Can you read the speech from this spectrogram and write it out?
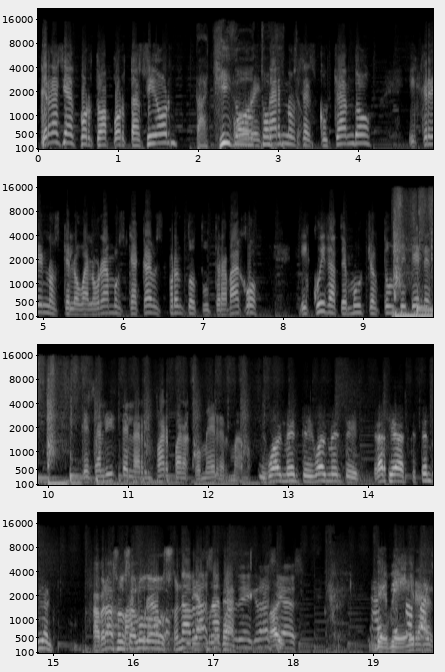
gracias por tu aportación. Está chido, Por estarnos escuchando y créenos que lo valoramos, que acabes pronto tu trabajo y cuídate mucho. Tú sí tienes que salirte a rifar para comer, hermano. Igualmente, igualmente. Gracias, que estén bien. Abrazos, saludos. Un abrazo, padre, gracias. De veras.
